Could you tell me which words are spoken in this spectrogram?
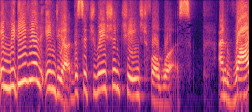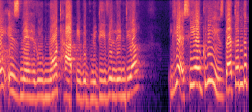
In medieval India, the situation changed for worse. And why is Nehru not happy with medieval India? Yes, he agrees that, in the,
